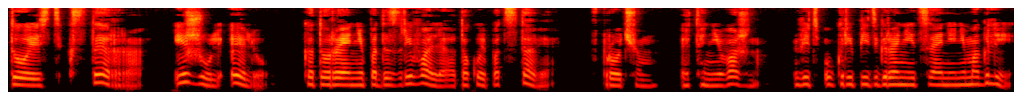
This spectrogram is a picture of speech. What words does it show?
То есть к Стерра и Жуль-Элю, которые не подозревали о такой подставе. Впрочем, это не важно, ведь укрепить границы они не могли,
